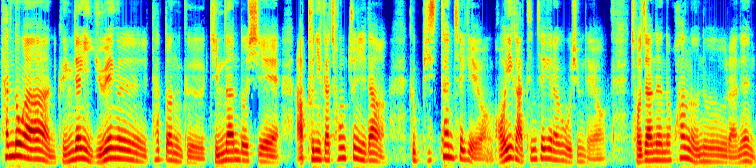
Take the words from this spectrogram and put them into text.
한동안 굉장히 유행을 탔던 그 김난도 씨의 아프니까 청춘이다. 그 비슷한 책이에요. 거의 같은 책이라고 보시면 돼요. 저자는 황은우라는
